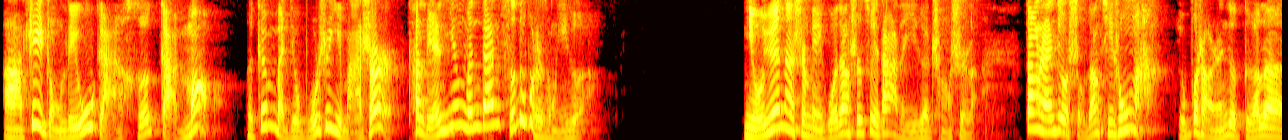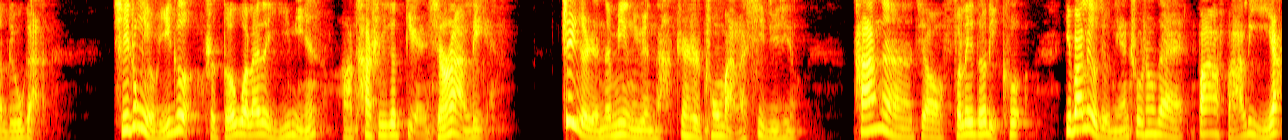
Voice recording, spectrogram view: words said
啊，这种流感和感冒那根本就不是一码事儿，它连英文单词都不是同一个。纽约呢是美国当时最大的一个城市了，当然就首当其冲嘛。有不少人就得了流感，其中有一个是德国来的移民啊，他是一个典型案例。这个人的命运呢，真是充满了戏剧性。他呢叫弗雷德里克，一八六九年出生在巴伐利亚。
